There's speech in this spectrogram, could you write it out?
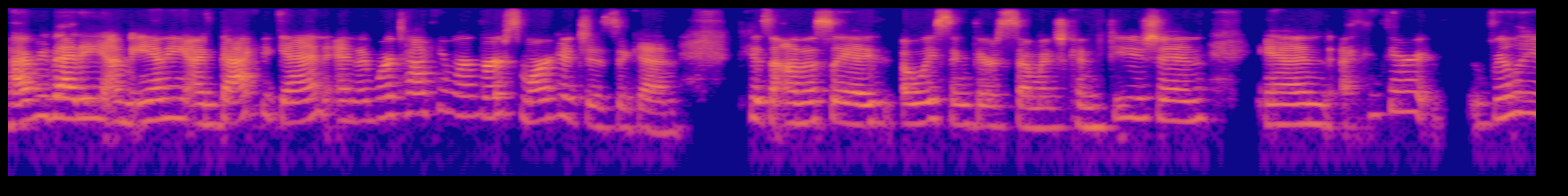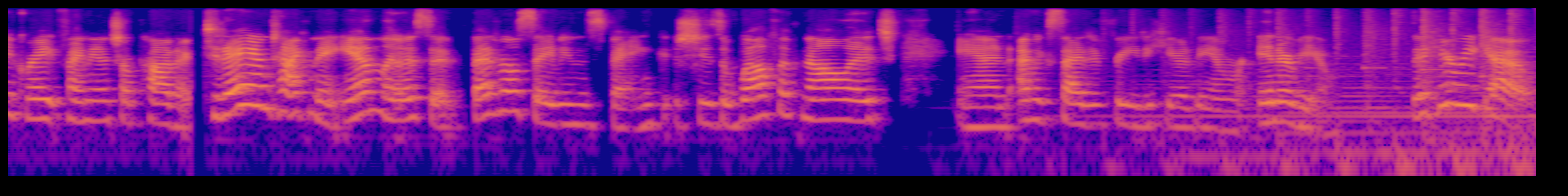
Hi, everybody. I'm Annie. I'm back again, and we're talking reverse mortgages again, because honestly, I always think there's so much confusion, and I think they're really a great financial product. Today, I'm talking to Ann Lewis at Federal Savings Bank. She's a wealth of knowledge, and I'm excited for you to hear the interview. So here we go.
